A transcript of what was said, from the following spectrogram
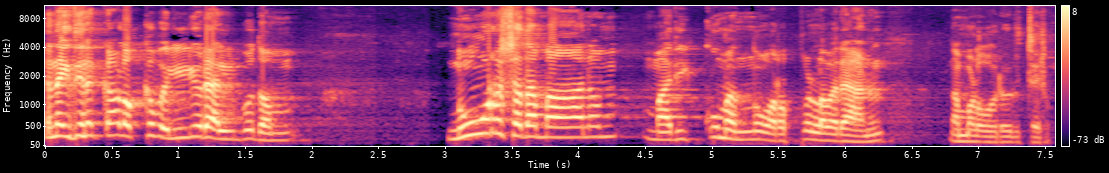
എന്നാൽ ഇതിനേക്കാളൊക്കെ വലിയൊരു അത്ഭുതം നൂറ് ശതമാനം മരിക്കുമെന്ന് ഉറപ്പുള്ളവരാണ് നമ്മൾ ഓരോരുത്തരും.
